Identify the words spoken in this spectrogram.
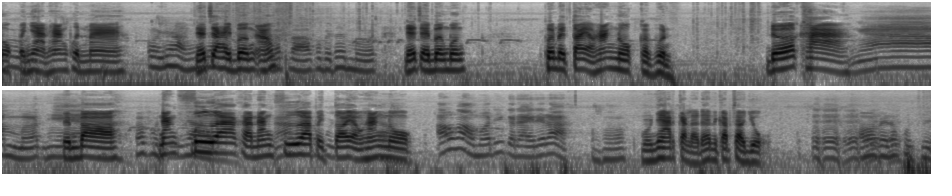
นกไปย่านห้างเพิ่นมาโอ้ยห่างเดี๋ยวจะให้เบิ่งเอารถฟ้ากูไปได้เมิร์ดเดี๋ยวจะให้เบิ่งเบิ่งเพิ่นไปต่อยเอาห้างนกกับเพิ่นเด้อค่ะงามเหมือนแฮะเป็นบอนางเฟือค่ะนางเฟือไปต่อยเอาห้างนก เอาเงาเหมือนที่กระไดได้ล่ะอือฮะหมูญาติกันแล้วได้อกับสาวยุกเอามาเป็นนักขุดถี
